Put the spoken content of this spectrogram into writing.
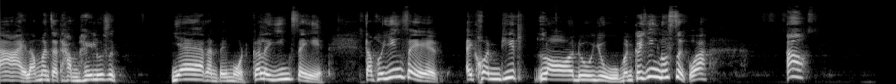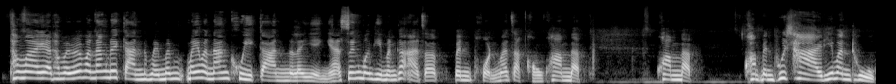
ได้ แล้วมันจะทำให้รู้สึกแย่กันไปหมด ก็เลยยิ่งเฟดแต่พอยิ่งเฟดไอคนที่รอดูอยู่ มันก็ยิ่งรู้สึกว่าอ้าวทำไมอะทำไมไม่มานั่งด้วยกันทำไมมันไม่มานั่งคุยกันอะไรอย่างเงี้ย ซึ่งบางทีมันก็อาจจะเป็นผลมาจากของความแบบความแบบความเป็นผู้ชายที่มันถูก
